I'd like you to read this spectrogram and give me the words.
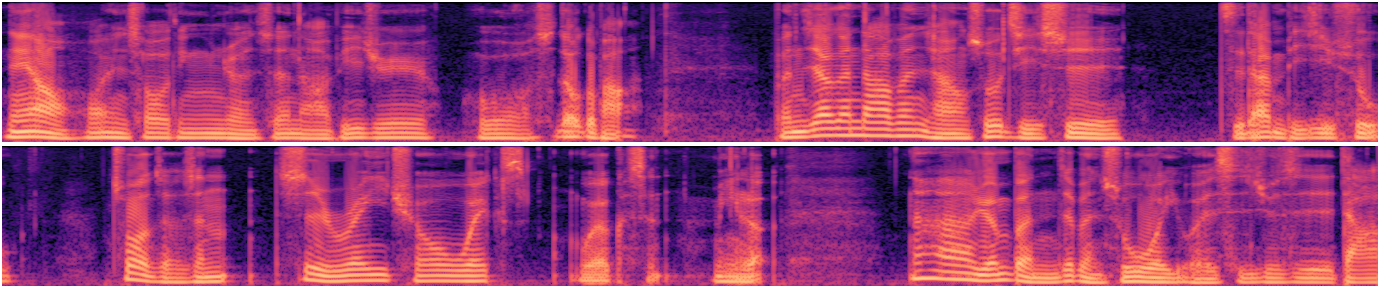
你好，欢迎收听人生 RPG，我是豆哥跑。本期要跟大家分享的书籍是《子弹笔记术》，作者是是 Rachel Wilks Wilson Miller。那原本这本书我以为是就是大家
